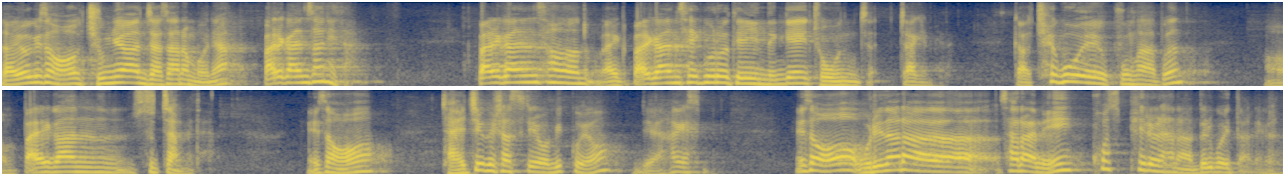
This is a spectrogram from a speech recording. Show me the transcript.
자, 여기서 중요한 자산은 뭐냐? 빨간 선이다. 빨간 선, 빨간색으로 되어 있는 게 좋은 짝입니다. 그러니까 최고의 궁합은 어, 빨간 숫자입니다. 그래서 잘 찍으셨으리라고 믿고요. 이제 하겠습니다. 그래서 우리나라 사람이 코스피를 하나 들고 있다. 내가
